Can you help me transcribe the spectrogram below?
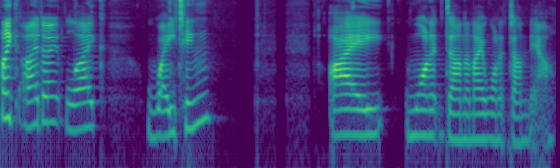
like I don't like waiting I want it done and I want it done now.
